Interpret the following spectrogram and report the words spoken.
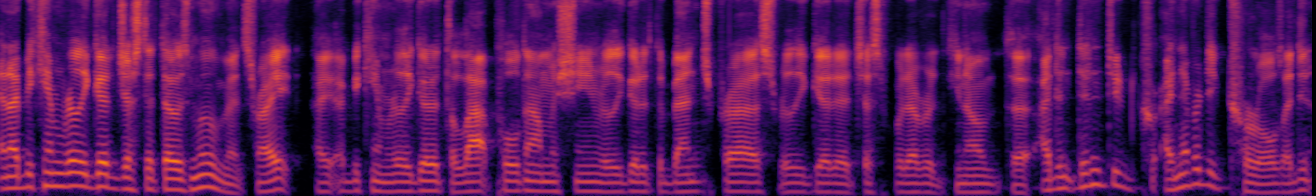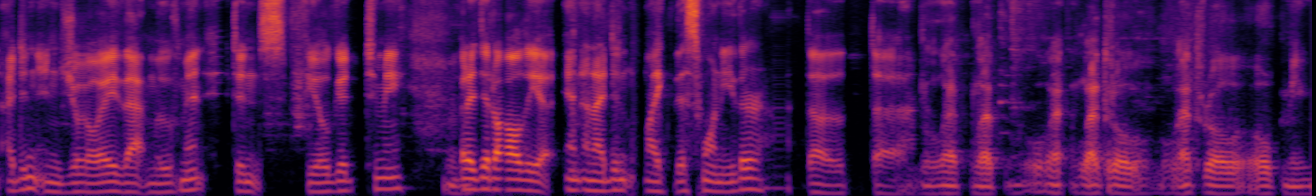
and I became really good just at those movements, right? I, I, became really good at the lat pull down machine, really good at the bench press, really good at just whatever, you know, the, I didn't, didn't do, I never did curls. I didn't, I didn't enjoy that movement. It didn't feel good to me, mm-hmm. but I did all the, and, and I didn't like this one either. The, the, let, let, let, lateral, lateral opening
